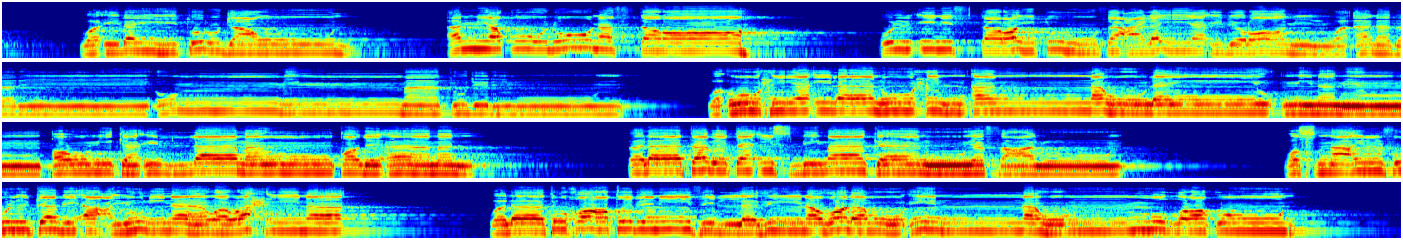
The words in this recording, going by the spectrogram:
وإليه ترجعون أم يقولون افتراه قل إن افتريته فعلي إجرامي وأنا بريء مما تجرمون وأوحي إلى نوح أنه لن يؤمن من قومك إلا من قد آمن. فلا تبتئس بما كانوا يفعلون. واصنع الفلك بأعيننا ووحينا. ولا تخاطبني في الذين ظلموا إنهم مغرقون.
